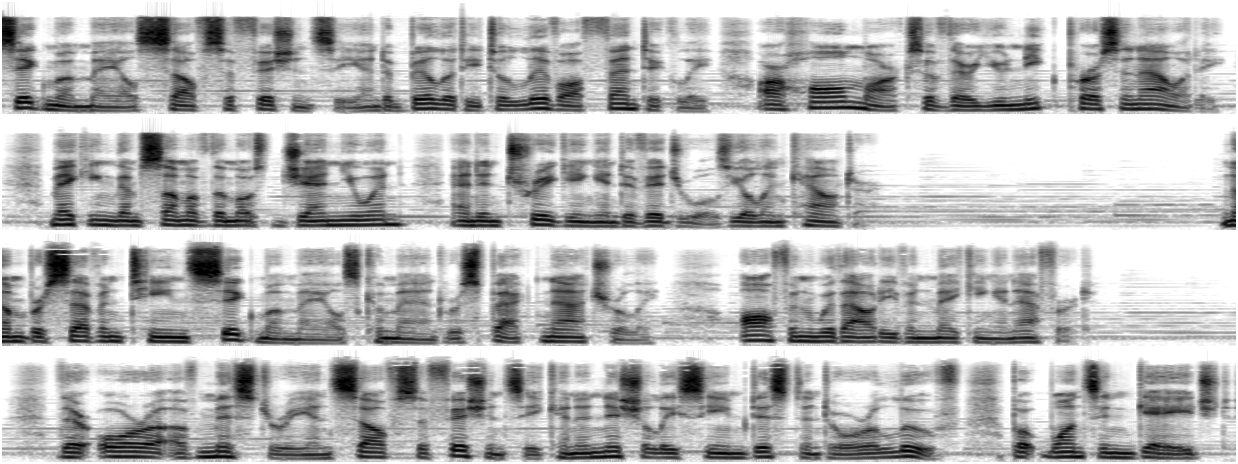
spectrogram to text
Sigma males' self-sufficiency and ability to live authentically are hallmarks of their unique personality, making them some of the most genuine and intriguing individuals you'll encounter. Number 17 Sigma males command respect naturally, often without even making an effort. Their aura of mystery and self-sufficiency can initially seem distant or aloof, but once engaged,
